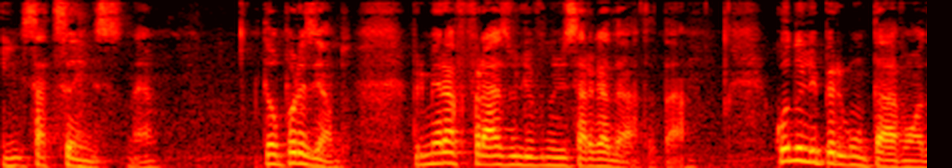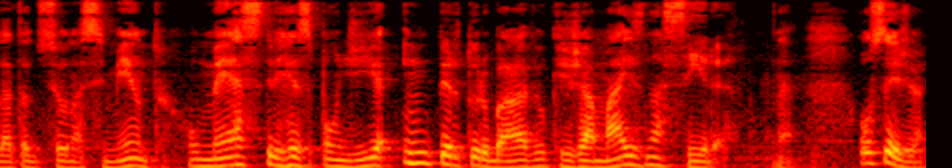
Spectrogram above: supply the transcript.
em satsangs. Né? Então, por exemplo, primeira frase do livro do Nisargadatta, tá? Quando lhe perguntavam a data do seu nascimento, o mestre respondia imperturbável que jamais nascera. Né? Ou seja,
